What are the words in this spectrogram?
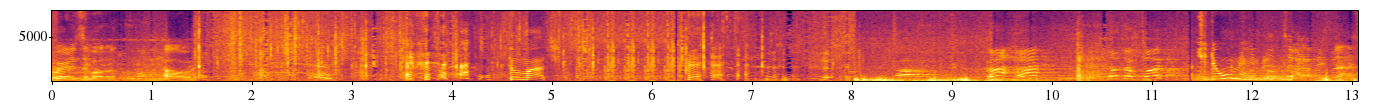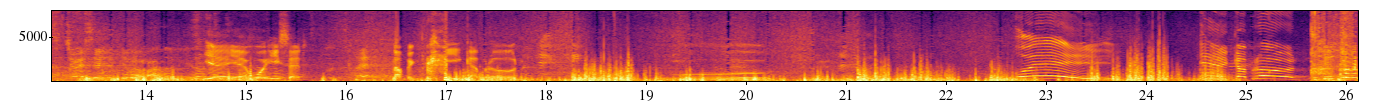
Where is the bottle. Oh. Too much. What you doing there? Yeah, yeah, what he said. Nothing. Y cabrón. Uh. ¡Uey! ¡Eh, cabrón! Yo soy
